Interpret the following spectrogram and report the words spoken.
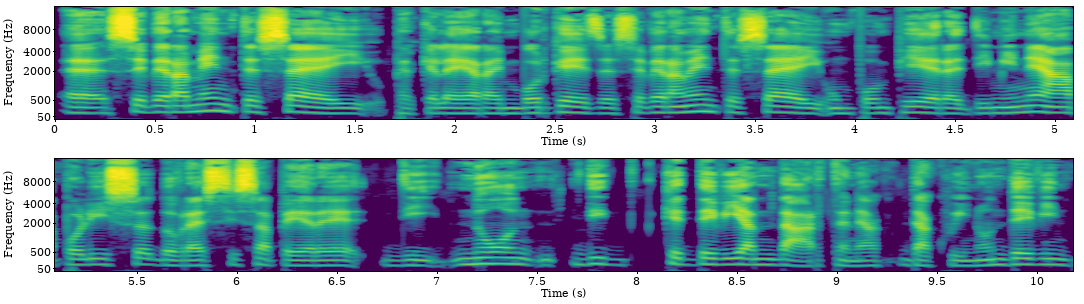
eh, se veramente sei, perché lei era in borghese, se veramente sei un pompiere di Minneapolis dovresti sapere di non, di, che devi andartene da qui, non devi,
